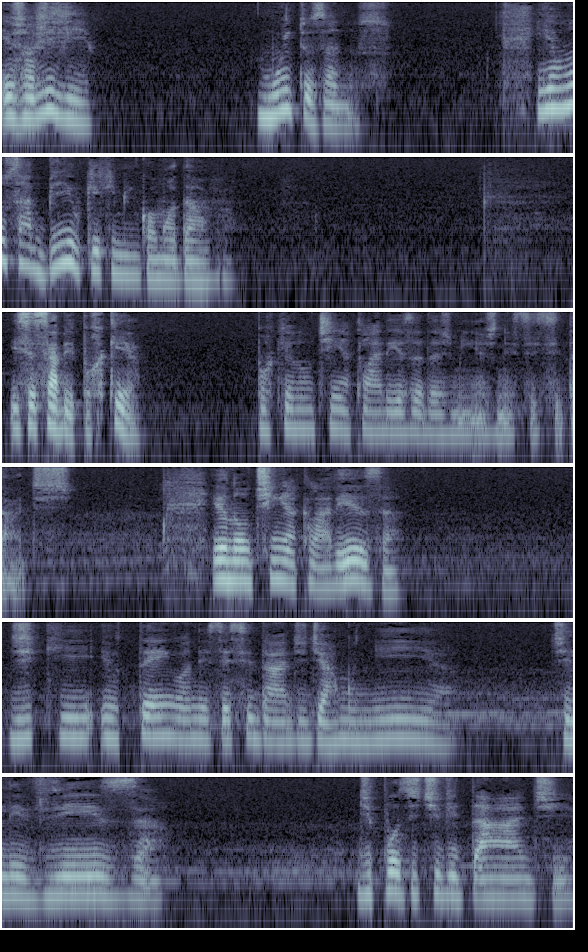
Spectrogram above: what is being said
Eu já vivi muitos anos e eu não sabia o que, que me incomodava. E você sabe por quê? Porque eu não tinha clareza das minhas necessidades. Eu não tinha clareza de que eu tenho a necessidade de harmonia, de leveza, de positividade,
